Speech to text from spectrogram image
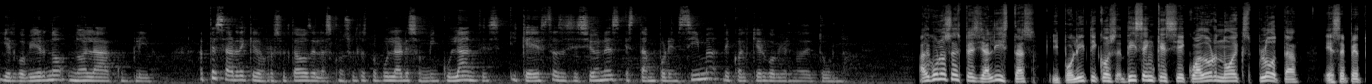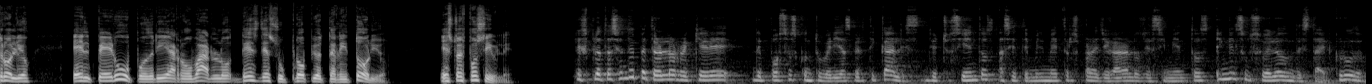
y el gobierno no la ha cumplido a pesar de que los resultados de las consultas populares son vinculantes y que estas decisiones están por encima de cualquier gobierno de turno. Algunos especialistas y políticos dicen que si Ecuador no explota ese petróleo, el Perú podría robarlo desde su propio territorio. ¿Esto es posible? La explotación de petróleo requiere de pozos con tuberías verticales, de 800 a 7000 metros para llegar a los yacimientos en el subsuelo donde está el crudo.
